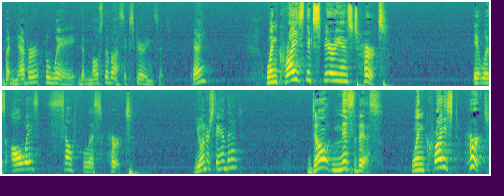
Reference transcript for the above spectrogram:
but never the way that most of us experience it. Okay? When Christ experienced hurt, it was always selfless hurt. Do you understand that? Don't miss this. When Christ hurt,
